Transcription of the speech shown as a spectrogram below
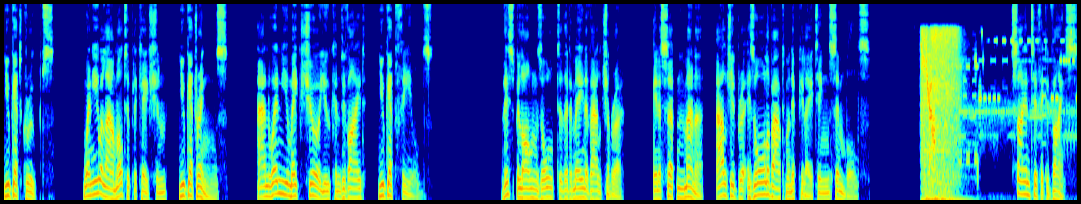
you get groups. When you allow multiplication, you get rings. And when you make sure you can divide, you get fields. This belongs all to the domain of algebra. In a certain manner, algebra is all about manipulating symbols. Scientific advice.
